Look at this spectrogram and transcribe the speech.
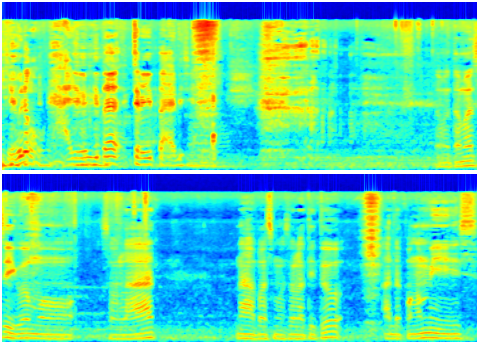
ya udah ngomong aja kan kita cerita di sini. Pertama-tama sih gue mau sholat Nah pas mau sholat itu ada pengemis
